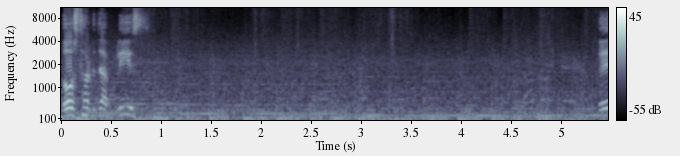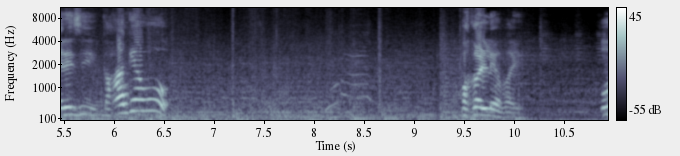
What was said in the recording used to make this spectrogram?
दोस्त, हट जा प्लीज़ वेर इज़ ही कहाँ गया वो पकड़ लिया भाई ओ,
